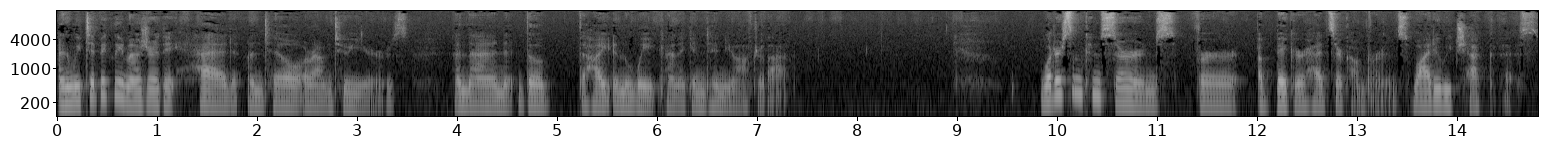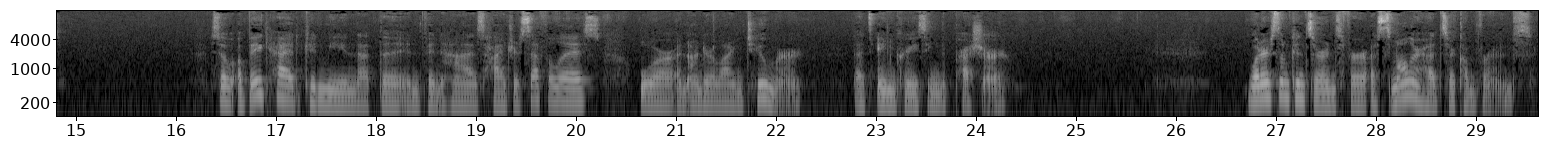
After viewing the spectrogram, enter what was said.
And we typically measure the head until around two years, and then the, the height and the weight kind of continue after that. What are some concerns for a bigger head circumference? Why do we check this? So, a big head could mean that the infant has hydrocephalus or an underlying tumor that's increasing the pressure. What are some concerns for a smaller head circumference?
